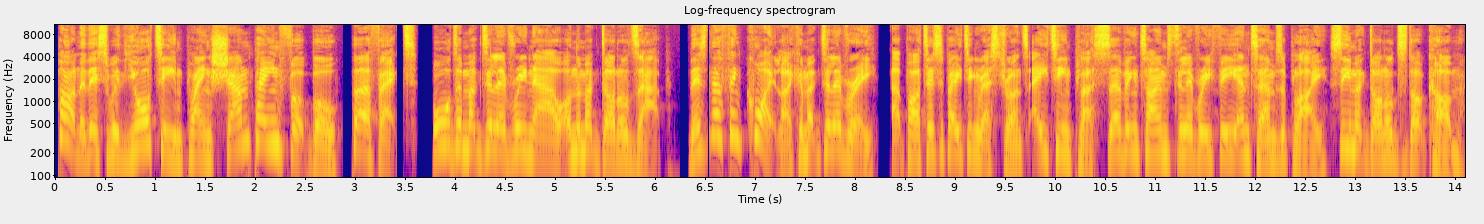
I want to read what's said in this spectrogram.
Partner this with your team playing champagne football. Perfect. Order McDelivery now on the McDonald's app. There's nothing quite like a McDelivery. At participating restaurants, 18 plus serving times, delivery fee, and terms apply. See McDonald's.com.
